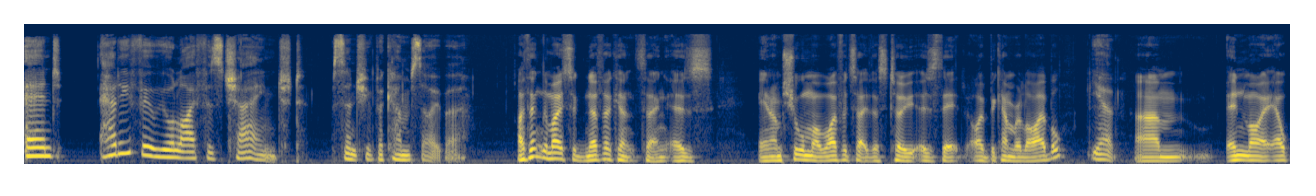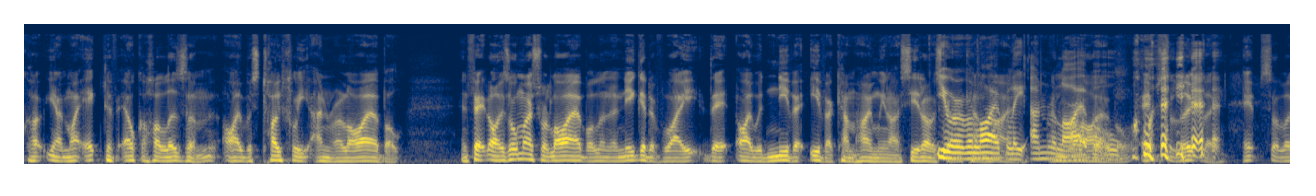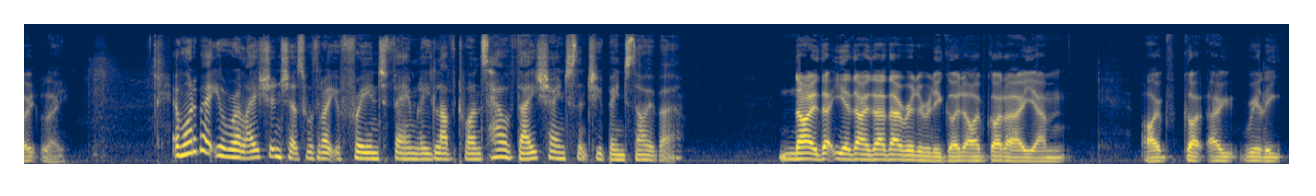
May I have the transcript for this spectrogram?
And how do you feel your life has changed since you've become sober? I think the most significant thing is, and I'm sure my wife would say this too, is that I've become reliable. Yeah. Um, in my alcohol, you know, my active alcoholism, I was totally unreliable. In fact, I was almost reliable in a negative way that I would never ever come home when I said I was. You were reliably unreliable. Unreliable. Absolutely, Yeah. absolutely. And what about your relationships with like your friends, family, loved ones? How have they changed since you've been sober? No, that yeah, no, they're, they're really really good. I've got a um, I've got a really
